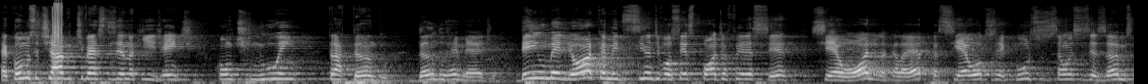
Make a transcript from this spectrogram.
É como se Tiago estivesse dizendo aqui, gente, continuem tratando, dando remédio. Deem o melhor que a medicina de vocês pode oferecer. Se é óleo naquela época, se é outros recursos, são esses exames.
